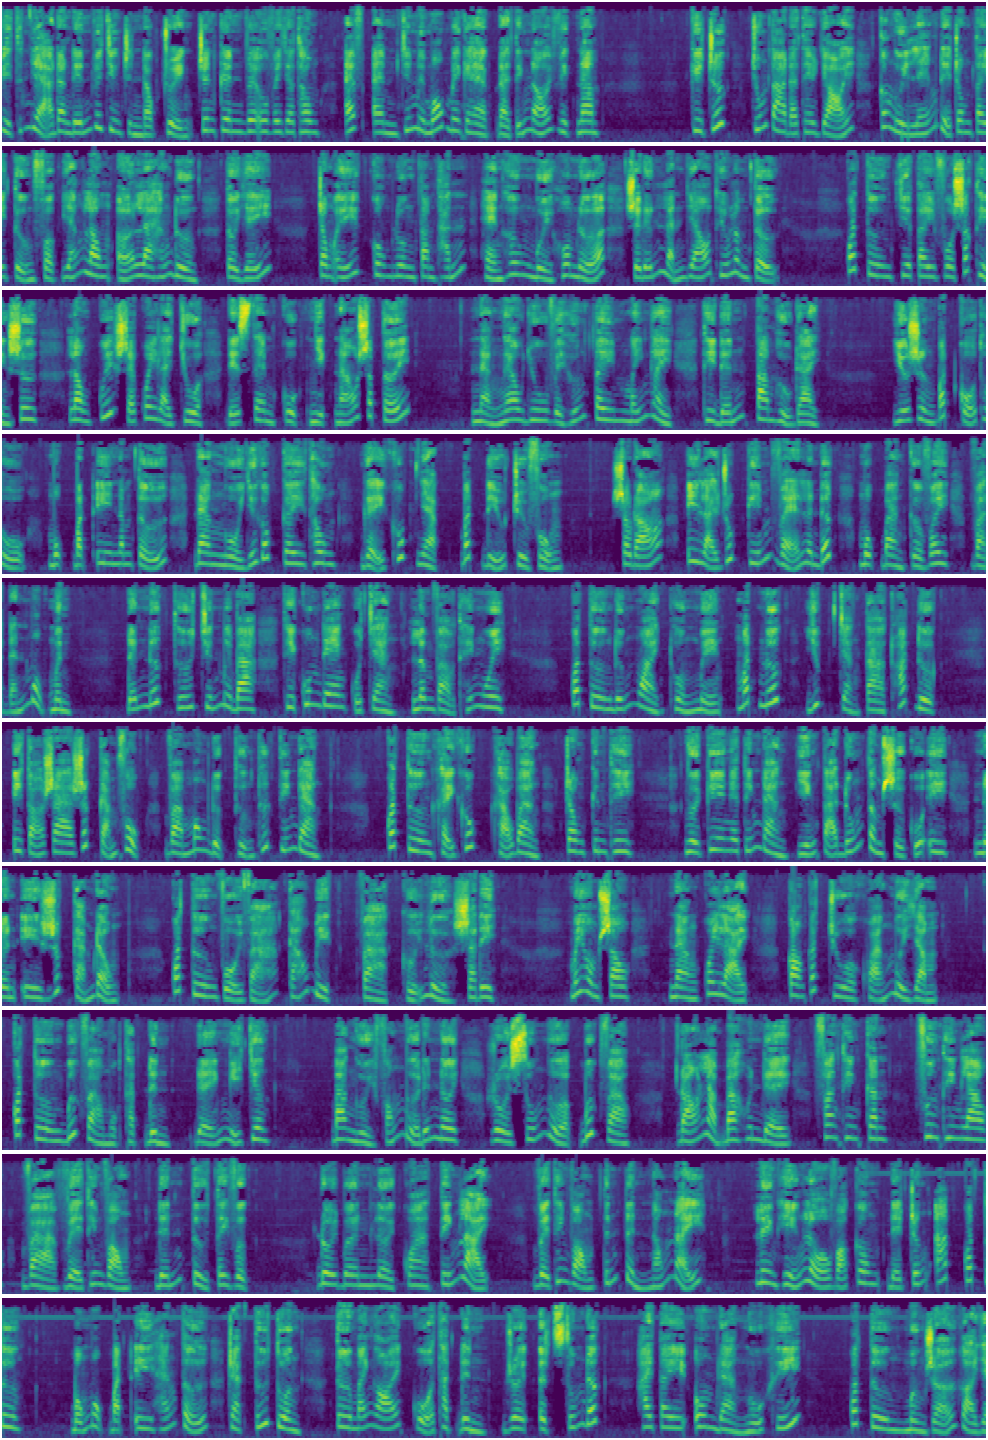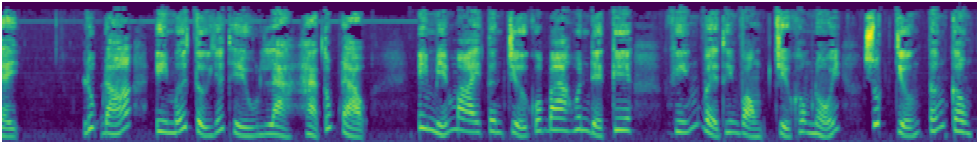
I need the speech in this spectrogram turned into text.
Quý vị thính giả đang đến với chương trình đọc truyện trên kênh VOV Giao thông FM 91 MHz Đài Tiếng nói Việt Nam. Kỳ trước, chúng ta đã theo dõi có người lén để trong tay tượng Phật Giáng Long ở La Hán Đường, tờ giấy. Trong ấy, Côn Luân Tam Thánh hẹn hơn 10 hôm nữa sẽ đến lãnh giáo Thiếu Lâm Tự. Quách Tương chia tay vô sắc thiền sư, lòng quyết sẽ quay lại chùa để xem cuộc nhiệt náo sắp tới. Nàng ngao du về hướng Tây mấy ngày thì đến Tam Hữu Đài – giữa rừng bách cổ thụ, một bạch y nam tử đang ngồi dưới gốc cây thông gậy khúc nhạc bách điểu triều phụng. Sau đó, y lại rút kiếm vẽ lên đất một bàn cờ vây và đánh một mình. Đến nước thứ 93 thì quân đen của chàng lâm vào thế nguy. Quách tương đứng ngoài thuận miệng, mách nước giúp chàng ta thoát được. Y tỏ ra rất cảm phục và mong được thưởng thức tiếng đàn. Quách tương khẩy khúc khảo bàn trong kinh thi người kia nghe tiếng đàn, diễn tả đúng tâm sự của y, nên y rất cảm động. Quách tương vội vã, cáo biệt và cưỡi lừa ra đi. Mấy hôm sau, nàng quay lại, còn cách chùa khoảng 10 dặm. Quách tương bước vào một thạch đình để nghỉ chân. Ba người phóng ngựa đến nơi, rồi xuống ngựa bước vào. Đó là ba huynh đệ, phan thiên canh, phương thiên lao và vệ thiên vọng đến từ tây vực. Đôi bên lời qua tiếng lại. Vệ thiên vọng tính tình nóng nảy liền hiển lộ võ công để trấn áp quách tương. Bỗng một bạch y hán tử, trạc tứ tuần, từ mái ngói của thạch đình rơi ịch xuống đất, hai tay ôm đàn ngũ khí. Quách tương mừng rỡ gọi dậy. Lúc đó, y mới tự giới thiệu là hà túc đạo. Y mỉa mai tên chữ của ba huynh đệ kia, khiến vệ thiên vọng chịu không nổi, xuất chưởng tấn công.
